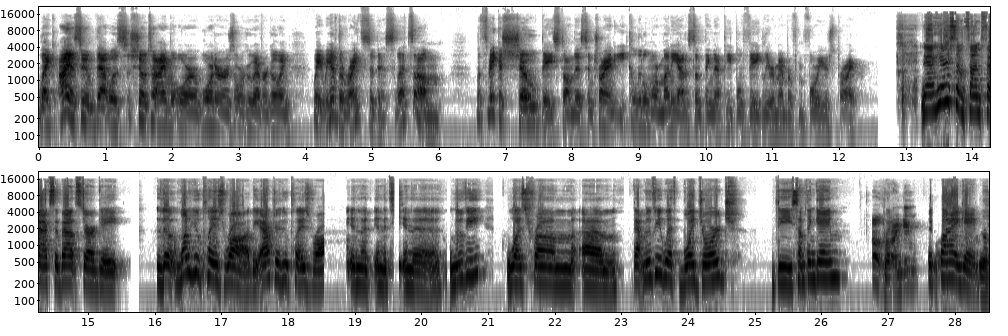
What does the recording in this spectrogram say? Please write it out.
Like I assumed that was Showtime or Warner's or whoever going. Wait, we have the rights to this. Let's um, let's make a show based on this and try and eke a little more money out of something that people vaguely remember from four years prior. Now, here's some fun facts about Stargate. The one who plays Ra, the actor who plays Ra in the in the in the movie, was from um, that movie with Boy George, the something game, Oh, the Crying crying game. the Crying Game. Yeah.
